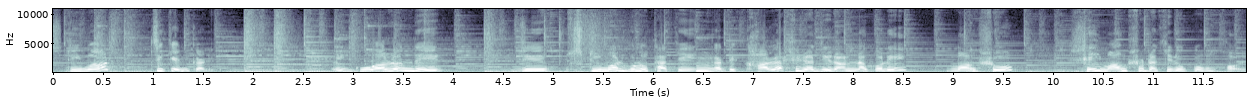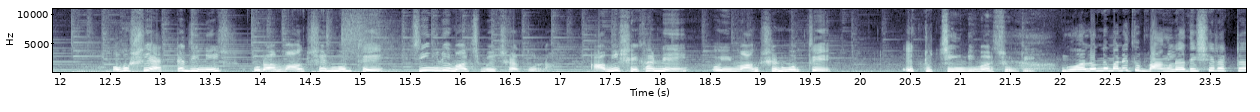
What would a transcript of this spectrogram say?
স্টিমার চিকেন কারি এই গোয়ালন্দের যে স্টিমারগুলো থাকে তাতে খালাসিরা যে রান্না করে মাংস সেই মাংসটা কীরকম হয়? অবশ্যই একটা জিনিস ওরা মাংসের মধ্যে চিংড়ি মাছ মেশাতো না। আমি সেখানে ওই মাংসের মধ্যে একটু চিংড়ি মাছও দিই গোয়ালন্দ মানে তো বাংলাদেশের একটা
